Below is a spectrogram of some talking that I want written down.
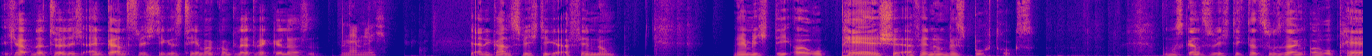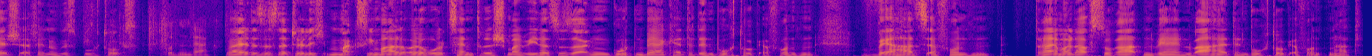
Ich habe natürlich ein ganz wichtiges Thema komplett weggelassen. Nämlich? Eine ganz wichtige Erfindung, nämlich die europäische Erfindung des Buchdrucks. Man muss ganz wichtig dazu sagen, europäische Erfindung des Buchdrucks. Gutenberg. Weil das ist natürlich maximal eurozentrisch, mal wieder zu sagen, Gutenberg hätte den Buchdruck erfunden. Wer hat's erfunden? Dreimal darfst du raten, wer in Wahrheit den Buchdruck erfunden hat.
